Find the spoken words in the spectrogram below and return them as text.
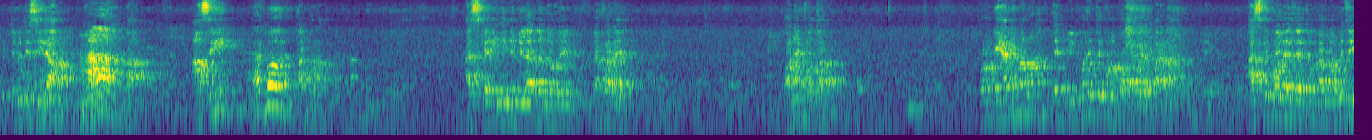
পৃথিবীতে ছিলাম না না আসি থাকব না থাকব না আজকে এই ঈদে মিলাদ নবীর ব্যাপারে অনেক কথা কোন জ্ঞানী মানুষ এর বিপরীতে কোনো কথা বলতে পারে না আজকে বলে যে তোমরা নবীজি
